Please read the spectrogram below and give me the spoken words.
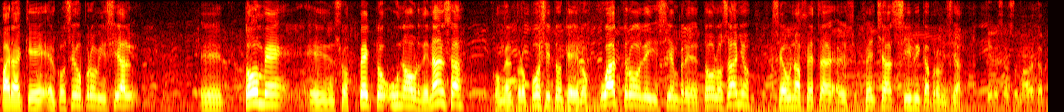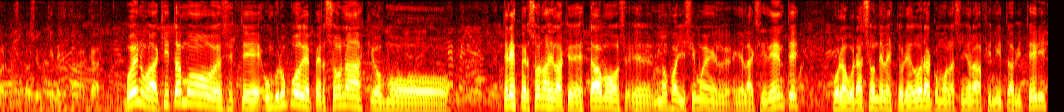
para que el Consejo Provincial eh, tome en su aspecto una ordenanza con el propósito que los 4 de diciembre de todos los años sea una eh, fecha cívica provincial. ¿Quiénes han sumado esta participación? ¿Quiénes están acá? Bueno, aquí estamos este, un grupo de personas como tres personas de las que estamos, eh, no fallecimos en el, accidente, colaboración de la historiadora como la señora Finita Viteri,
